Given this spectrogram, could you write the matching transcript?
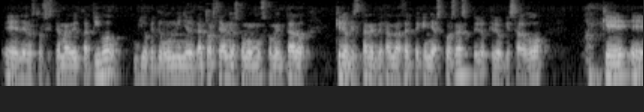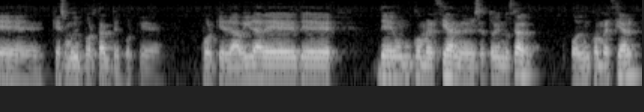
eh, de nuestro sistema educativo. Yo que tengo un niño de 14 años, como hemos comentado, creo que se están empezando a hacer pequeñas cosas, pero creo que es algo que, eh, es muy importante porque, porque la vida de, de, un comercial en el sector industrial o de un comercial,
